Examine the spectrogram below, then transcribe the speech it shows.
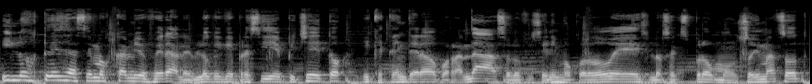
y los tres Hacemos Cambio Federal, el bloque que preside Pichetto y que está integrado por Randazzo, el oficialismo cordobés, los expro Monzo y Mazot,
